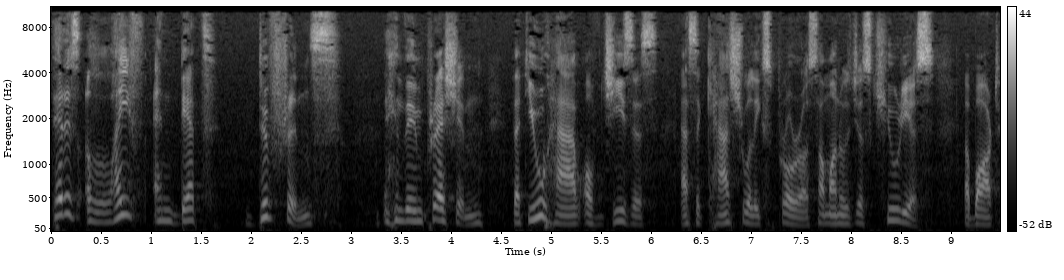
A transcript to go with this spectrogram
There is a life and death difference in the impression that you have of Jesus as a casual explorer, someone who's just curious about,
